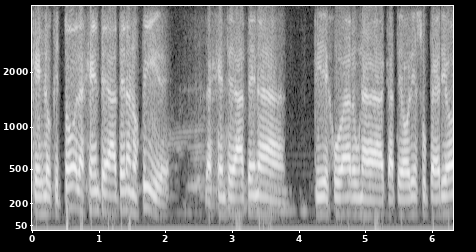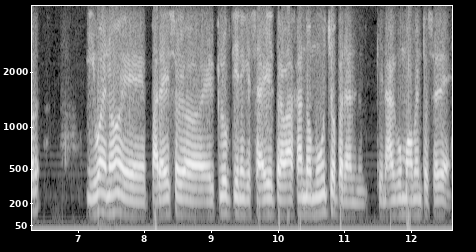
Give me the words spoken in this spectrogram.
que es lo que toda la gente de Atenas nos pide. La gente de Atenas pide jugar una categoría superior y bueno, eh, para eso el club tiene que seguir trabajando mucho para que en algún momento se dé.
